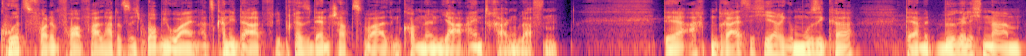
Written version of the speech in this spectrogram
Kurz vor dem Vorfall hatte sich Bobby Wine als Kandidat für die Präsidentschaftswahl im kommenden Jahr eintragen lassen. Der 38-jährige Musiker, der mit bürgerlichen Namen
